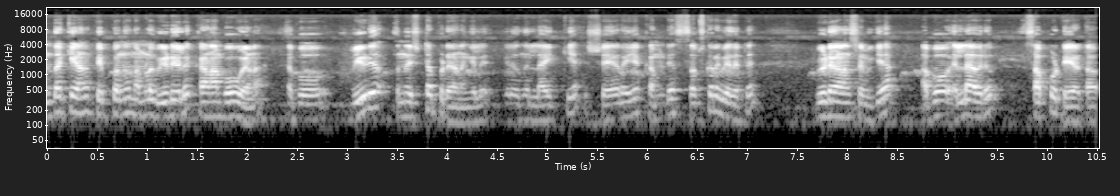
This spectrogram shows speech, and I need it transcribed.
എന്തൊക്കെയാണ് ടിപ്പ് എന്ന് നമ്മൾ വീഡിയോയിൽ കാണാൻ പോവുകയാണ്. അപ്പോൾ വീഡിയോ ഒന്ന് ഇഷ്ടപ്പെടുകയാണെങ്കിൽ ഒന്ന് ലൈക്ക് ചെയ്യുക ഷെയർ ചെയ്യുക കമന്റ് ചെയ്യുക സബ്സ്ക്രൈബ് ചെയ്തിട്ട് വീഡിയോ കാണാൻ ശ്രമിക്കുക. അപ്പോൾ എല്ലാവരും സപ്പോർട്ട് ചെയ്യുക കേട്ടോ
